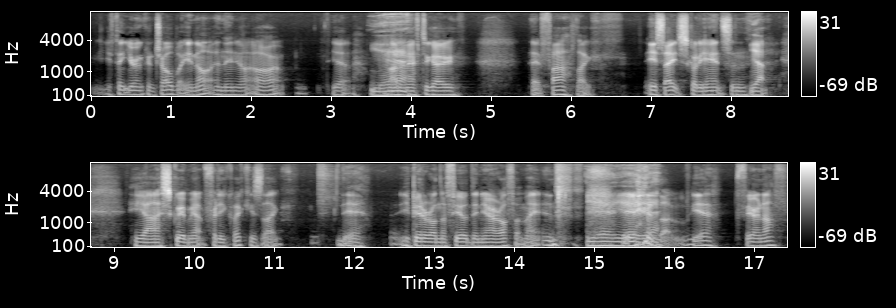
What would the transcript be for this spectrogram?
you think you're in control, but you're not, and then you're like, all right, yeah, Yeah. I don't have to go that far. Like SH Scotty Hansen, Yeah. he uh, squared me up pretty quick. He's like, yeah, you're better on the field than you are off it, mate. And Yeah, yeah, yeah, yeah. like, yeah, fair enough.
